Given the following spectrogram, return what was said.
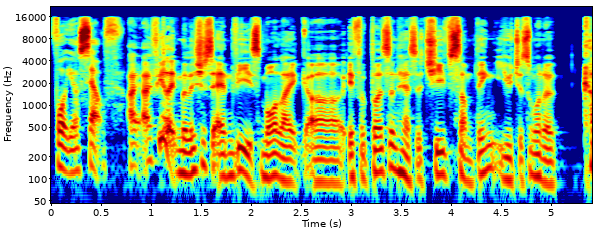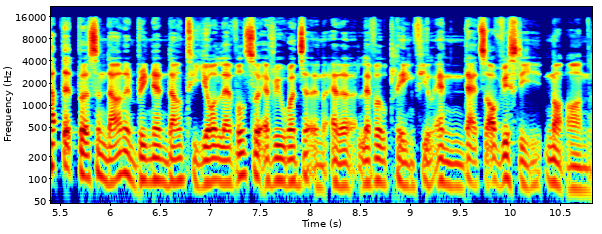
for yourself. I, I feel like malicious envy is more like uh, if a person has achieved something, you just want to cut that person down and bring them down to your level so everyone's at, an, at a level playing field. And that's obviously not on.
